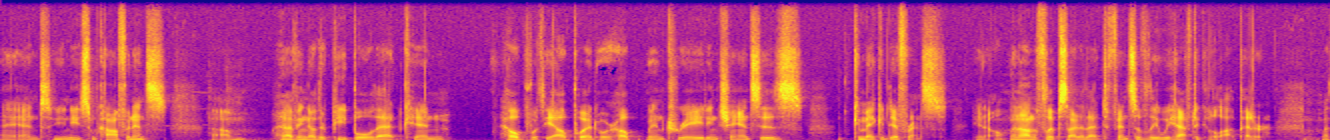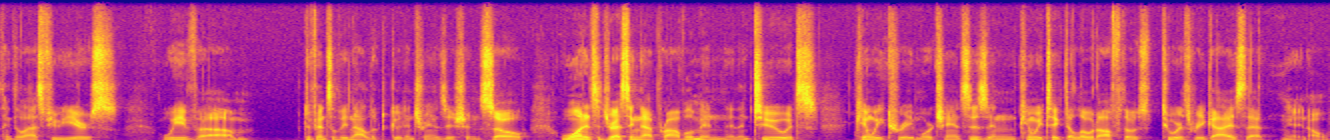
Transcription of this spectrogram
and you need some confidence. Um, having other people that can help with the output or help in creating chances can make a difference. You know, and on the flip side of that, defensively, we have to get a lot better. I think the last few years, we've um, defensively not looked good in transition. So, one, it's addressing that problem, and, and then two, it's can we create more chances and can we take the load off those two or three guys that you know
